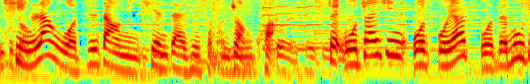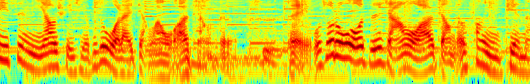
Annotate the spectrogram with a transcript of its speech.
请让我知道你现在是什么状况。对对对，对我专心，我我要我的目的是你要学习，不是我来讲完我要讲的。是，对我说，如果我只是讲完我要讲的，放影片呢？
